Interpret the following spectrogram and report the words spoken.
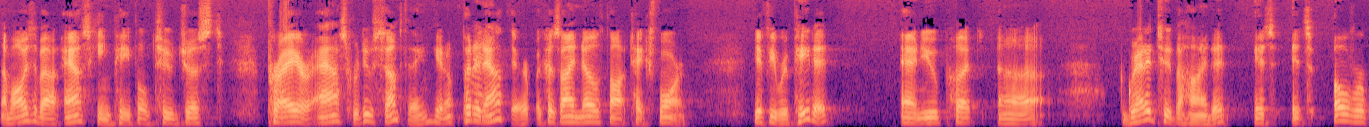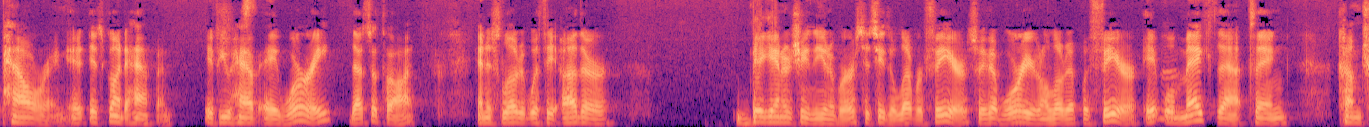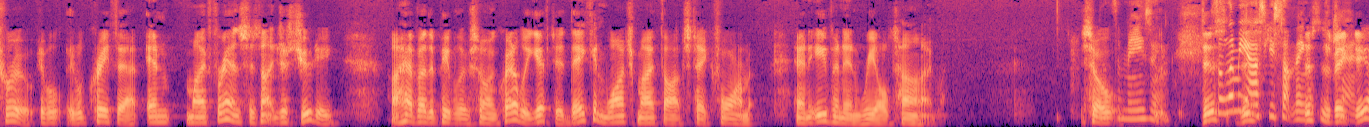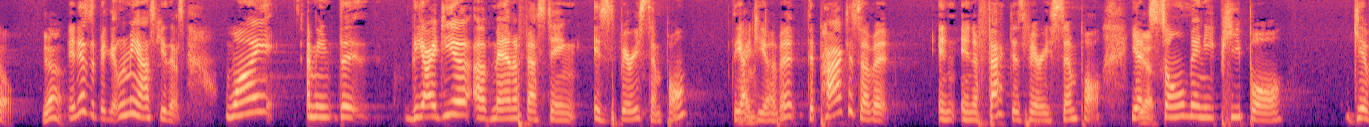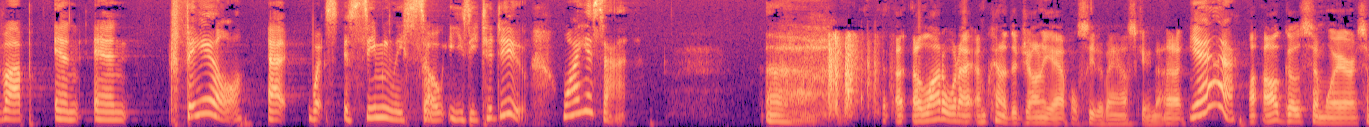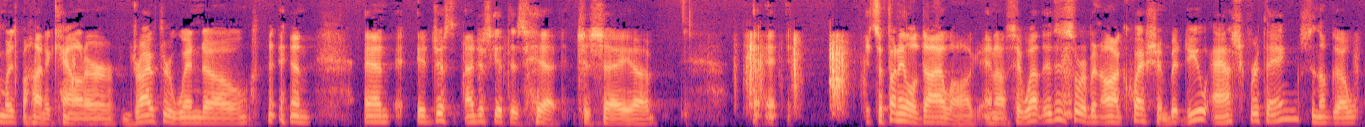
I'm always about asking people to just pray or ask or do something, you know, put it out there because I know thought takes form. If you repeat it and you put uh, gratitude behind it, it's it's overpowering. It, it's going to happen. If you have a worry, that's a thought, and it's loaded with the other big energy in the universe. It's either love or fear. So if you have worry, you're going to load it up with fear. It will make that thing come true. It will it will create that. And my friends, it's not just Judy. I have other people who are so incredibly gifted. They can watch my thoughts take form, and even in real time. So It's amazing. this- so let me this- ask you something. This is a big Ken. deal. Yeah. It is a big deal. Let me ask you this: Why? I mean, the the idea of manifesting is very simple. The Mm-hmm. idea of it, the practice of it, in in effect, is very simple. Yet Yes. so many people give up and and fail at what is seemingly so easy to do. Why is that? a, a lot of what I, I'm kind of the Johnny Appleseed of asking. Uh, Yeah. I'll go somewhere, somebody's behind a counter, drive through window, and and it just I just get this hit to say uh, it's a funny little dialogue, and I'll say, well, this is sort of an odd question, but do you ask for things? And they'll go,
